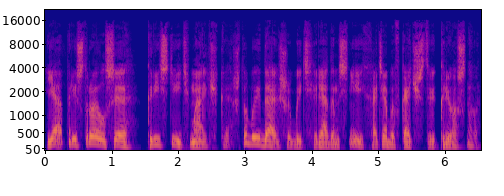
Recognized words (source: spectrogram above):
Я пристроился крестить мальчика, чтобы и дальше быть рядом с ней хотя бы в качестве крестного.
